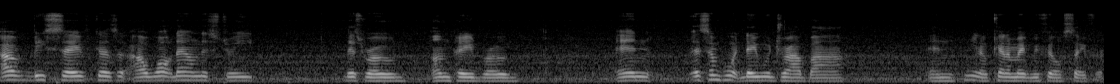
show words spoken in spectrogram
I'll be safe because I'll walk down this street, this road, unpaved road. And at some point they would drive by and, you know, kind of make me feel safer.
